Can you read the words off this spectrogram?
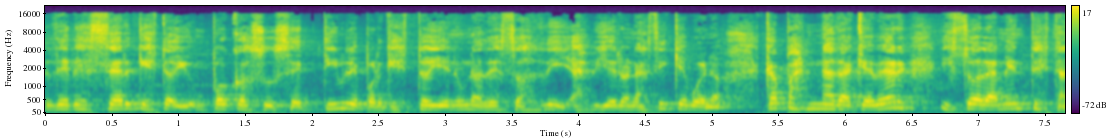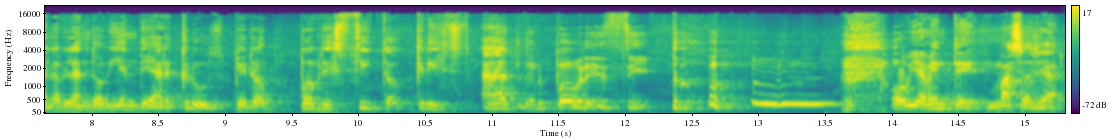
debe ser que estoy un poco susceptible porque estoy en uno de esos días, ¿vieron? Así que bueno, capaz nada que ver y solamente están hablando bien de Art Cruz, pero pobrecito Chris Adler, pobrecito. Obviamente, más allá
